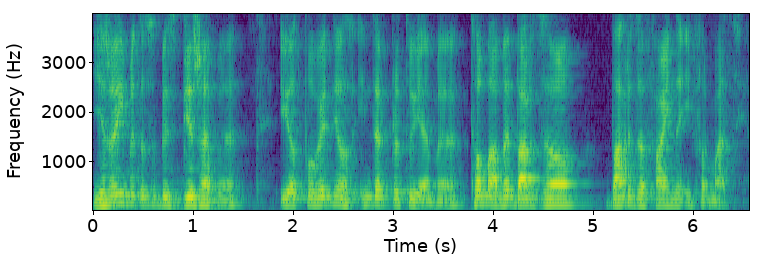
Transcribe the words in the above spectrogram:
Jeżeli my to sobie zbierzemy i odpowiednio zinterpretujemy, to mamy bardzo, bardzo fajne informacje.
